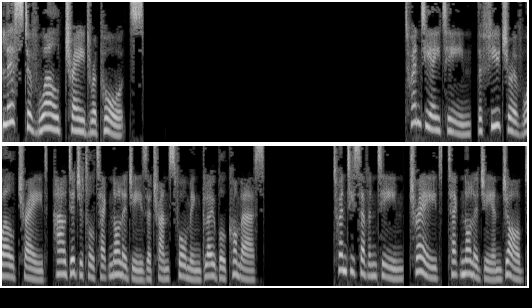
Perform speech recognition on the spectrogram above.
List of World Trade Reports 2018, The Future of World Trade, How Digital Technologies Are Transforming Global Commerce. 2017, Trade, Technology and Jobs.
